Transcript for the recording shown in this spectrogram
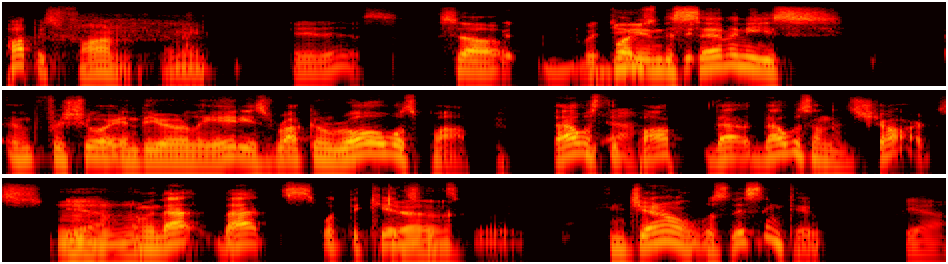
Pop is fun. I mean, It is. so, But, but, you in the sti- seventies, and for sure in the early eighties, rock and roll was pop. That was Yeah. the pop. That that was on the charts. Yeah. Mhm. I mean, that that's what the kids Yeah. was, uh, in general was listening to yeah,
